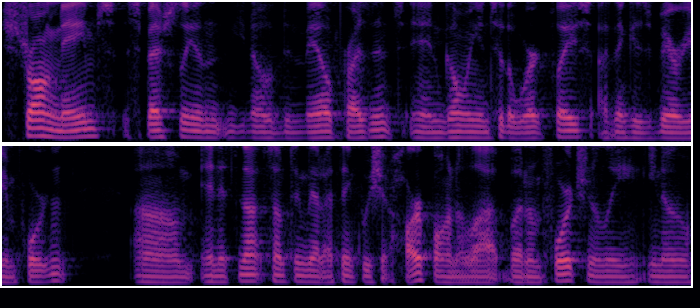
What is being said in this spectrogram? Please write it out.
strong names, especially in you know the male presence and going into the workplace, I think is very important. Um, and it's not something that I think we should harp on a lot, but unfortunately, you know,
